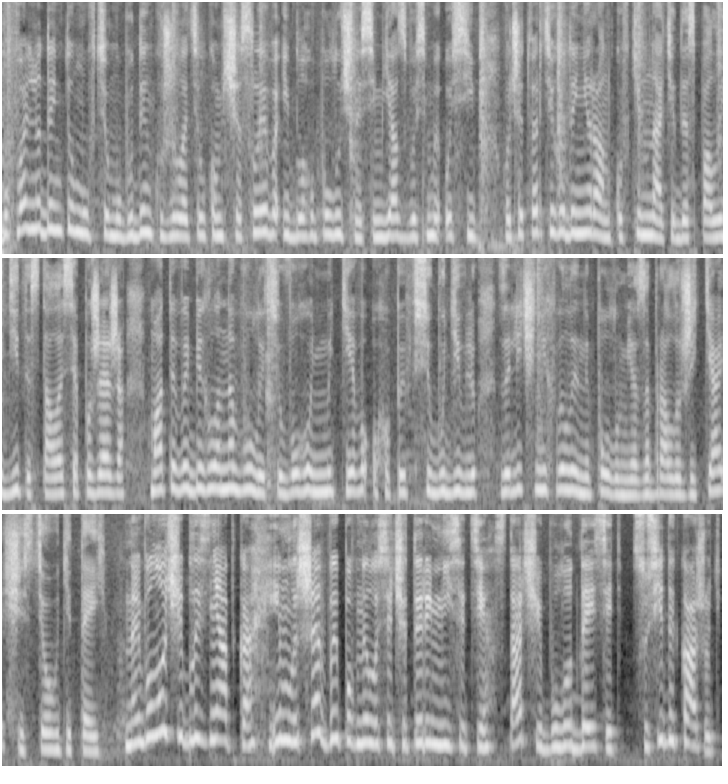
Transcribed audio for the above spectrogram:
Буквально день тому в цьому будинку жила цілком щаслива і благополучна сім'я з восьми осіб. О четвертій годині ранку в кімнаті, де спали діти, сталася пожежа. Мати вибігла на вулицю. Вогонь миттєво охопив всю будівлю. За лічені хвилини полум'я забрало життя шістьох дітей. Наймолодші близнятка. Їм лише виповнилося чотири місяці. Старшій було десять. Сусіди кажуть,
